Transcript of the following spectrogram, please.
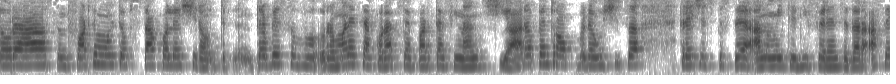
cărora sunt foarte multe obstacole și trebuie să vă rămâneți ancorați pe partea financiară pentru a reuși să treceți peste anumite diferențe. Dar asta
